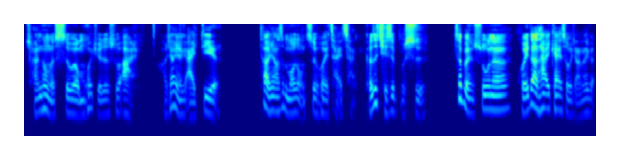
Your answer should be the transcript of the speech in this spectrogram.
传统的思维，我们会觉得说，哎，好像有一个 idea，它好像是某种智慧财产。可是其实不是。这本书呢，回到他一开始我讲那个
